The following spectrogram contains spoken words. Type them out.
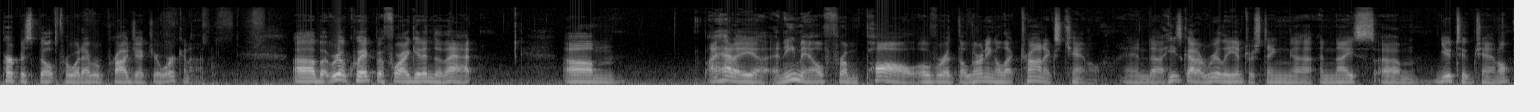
purpose built for whatever project you're working on. Uh, but real quick, before I get into that, um, I had a, uh, an email from Paul over at the Learning Electronics channel, and uh, he's got a really interesting uh, and nice um, YouTube channel.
